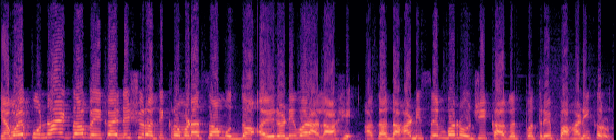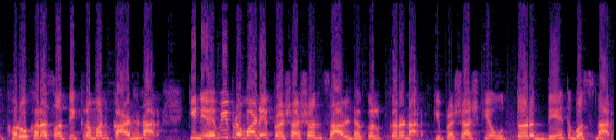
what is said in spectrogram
यामुळे पुन्हा एकदा बेकायदेशीर अतिक्रमणाचा मुद्दा ऐरणीवर आला आहे. आता दहा डिसेंबर रोजी कागदपत्रे पाहणी करून खरोखरच अतिक्रमण काढणार की नेहमीप्रमाणे प्रशासन चालढकल करणार की प्रशासकीय उत्तर देत बसणार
